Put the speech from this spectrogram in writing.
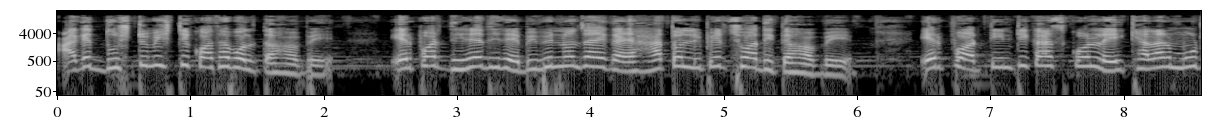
আগে দুষ্টু মিষ্টি কথা বলতে হবে। এরপর ধীরে ধীরে বিভিন্ন জায়গায় হাত ও লিপের ছোঁয়া দিতে হবে। এরপর তিনটি কাজ করলেই খেলার মুড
